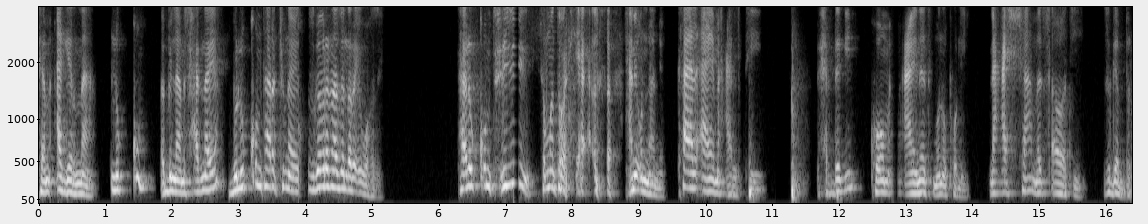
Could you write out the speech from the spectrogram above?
ከም ኣጌርና ልቁም ኣቢልና ምስ ሓዝናያ ብልቁም ታረኪብና ዝገብረና ዘሎ ረእይዎ ክዚ እታ ልቁም ትሕዙ እዩ ሸሞንተ ወርሒ ሓኒቁና እኒዮ ካልኣይ መዓልቲ ድሕር ደጊ ከምኡ ዓይነት ሞኖፖሊ ንዓሻ መፃወቲ ዝገብር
